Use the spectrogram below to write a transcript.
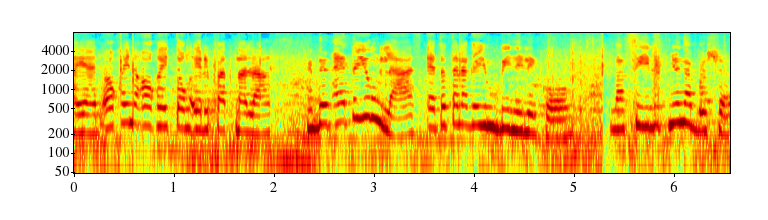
Ayan, okay na okay tong iripat na lang. And then, ito yung last. Ito talaga yung binili ko. Nasilip nyo na ba siya?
